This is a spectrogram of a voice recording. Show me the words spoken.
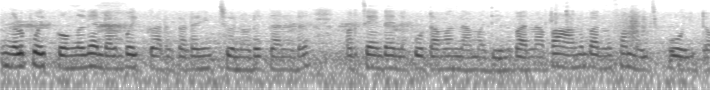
നിങ്ങൾ പോയിക്കോ നിങ്ങൾ രണ്ടാളും പോയിക്കോ കറക്കാട്ടെ നിച്ചുവിനോട് നിൽക്കാനുണ്ട് കുറച്ച് അതിന്റെ എന്നെ കൂട്ടാൻ വന്നാൽ മതി എന്ന് പറഞ്ഞു. അപ്പോൾ ആന്ന് പറഞ്ഞ് സമ്മതിച്ച് പോയിട്ടോ.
